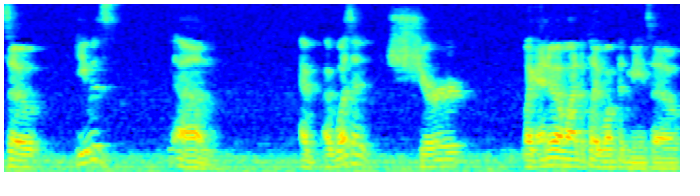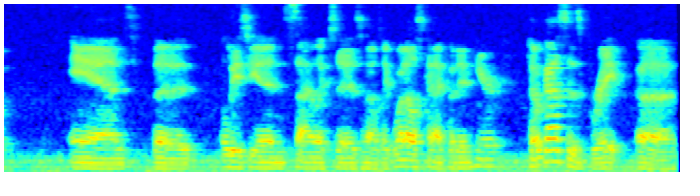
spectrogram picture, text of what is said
So he was, um, I, I wasn't sure. Like I knew I wanted to play and and the Elysian Silexes, and I was like, what else can I put in here? Tokas is great. Uh,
